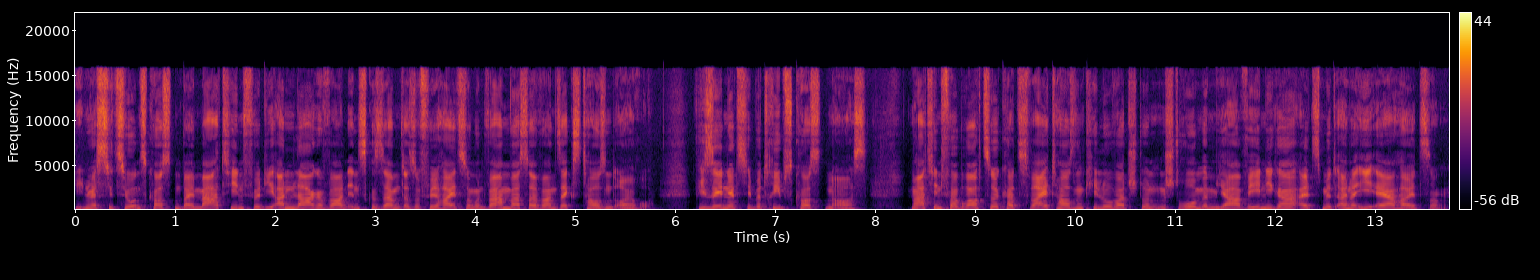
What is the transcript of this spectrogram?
Die Investitionskosten bei Martin für die Anlage waren insgesamt, also für Heizung und Warmwasser, waren 6000 Euro. Wie sehen jetzt die Betriebskosten aus? Martin verbraucht ca. 2000 Kilowattstunden Strom im Jahr weniger als mit einer IR-Heizung.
